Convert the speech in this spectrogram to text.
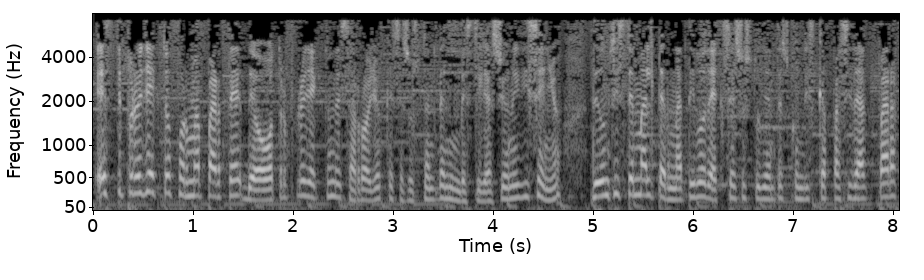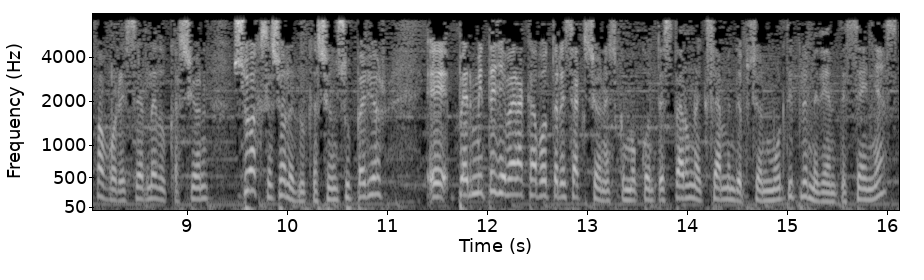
Este proyecto forma parte de otro proyecto en desarrollo que se sustenta en investigación y diseño de un sistema alternativo de acceso a estudiantes con discapacidad para favorecer la educación, su acceso a la educación superior. Eh, permite llevar a cabo tres acciones como contestar un examen de opción múltiple mediante señas,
